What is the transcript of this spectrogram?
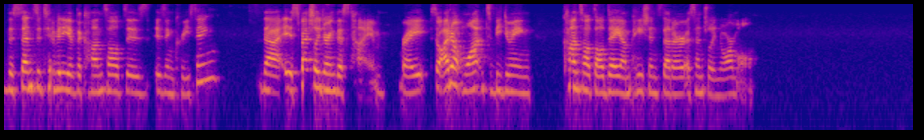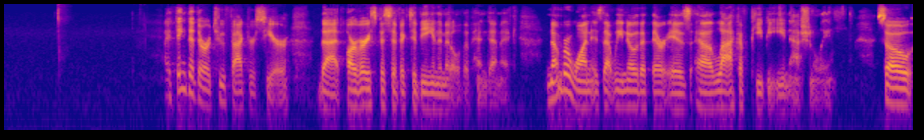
the sensitivity of the consults is is increasing. That especially during this time, right? So I don't want to be doing consults all day on patients that are essentially normal. I think that there are two factors here that are very specific to being in the middle of a pandemic. Number one is that we know that there is a lack of PPE nationally. So,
